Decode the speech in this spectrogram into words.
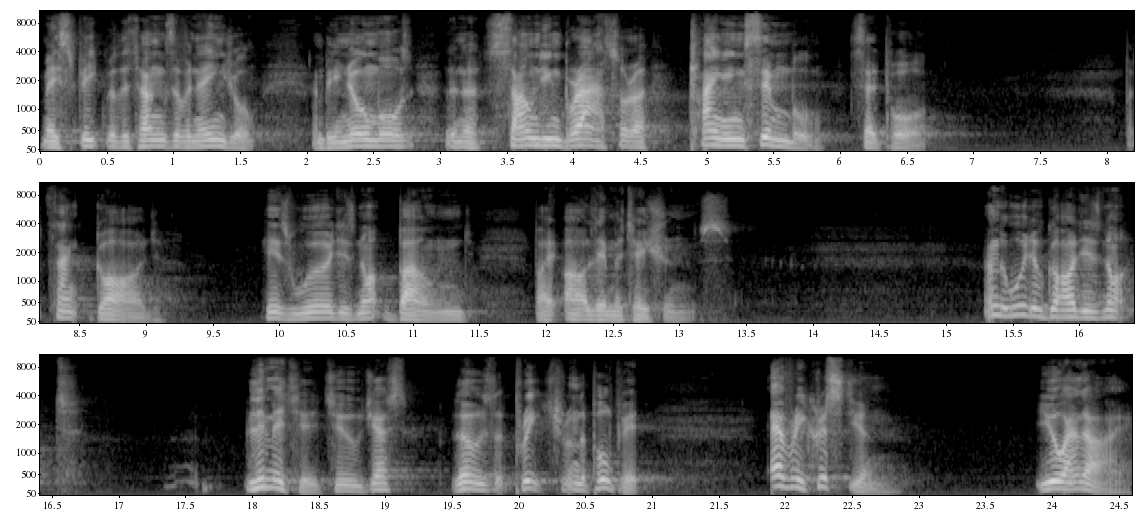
may speak with the tongues of an angel and be no more than a sounding brass or a clanging cymbal, said Paul. But thank God, his word is not bound by our limitations. And the Word of God is not limited to just those that preach from the pulpit. Every Christian, you and I,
